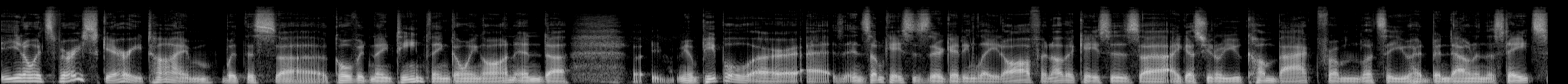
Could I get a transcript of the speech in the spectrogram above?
you know, it's very scary time with this uh, COVID 19 thing going on. And, uh, you know, people are, in some cases, they're getting laid off. In other cases, uh, I guess, you know, you come back from, let's say you had been down in the States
